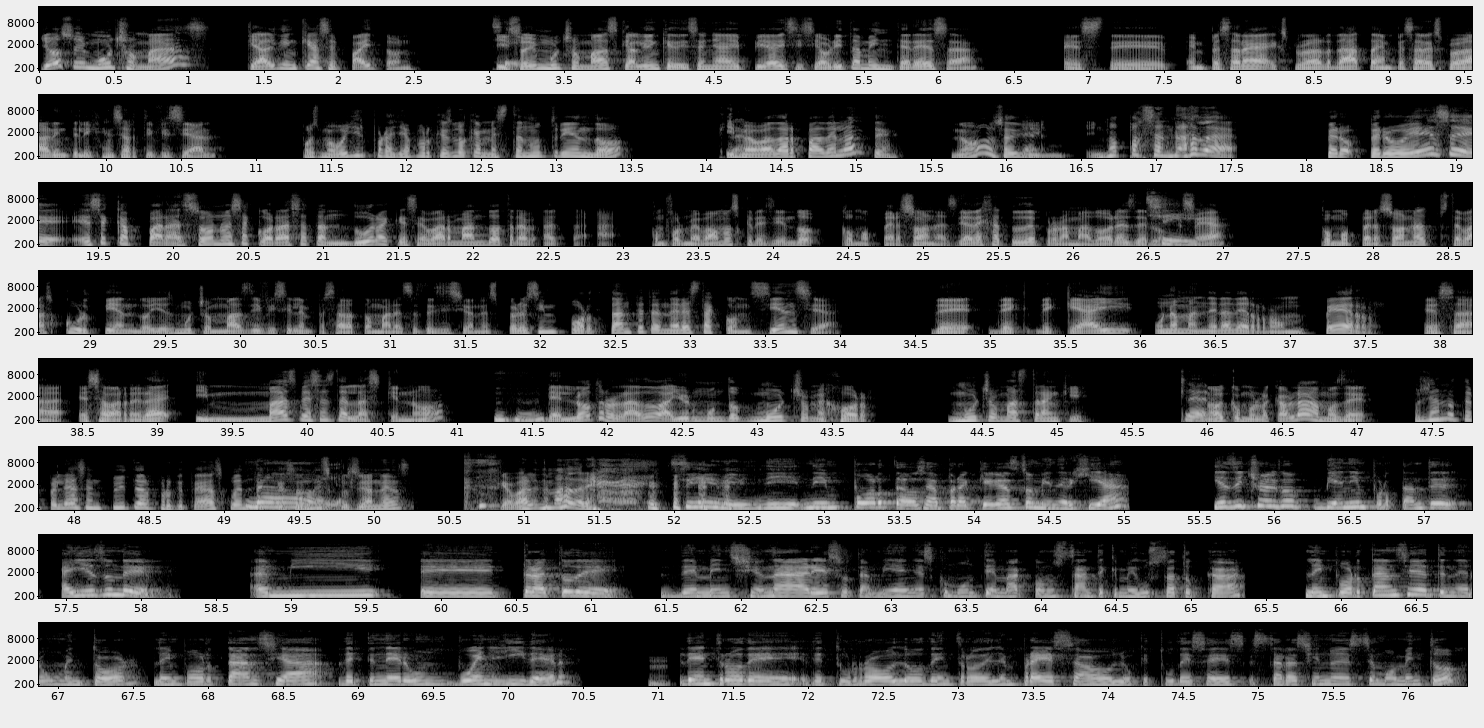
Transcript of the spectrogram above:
yo soy mucho más que alguien que hace Python. Y soy mucho más que alguien que diseña APIs. Y si ahorita me interesa este, empezar a explorar data, empezar a explorar inteligencia artificial, pues me voy a ir por allá porque es lo que me está nutriendo y me va a dar para adelante, ¿no? O sea, y, no pasa nada. Pero, pero ese, ese caparazón o esa coraza tan dura que se va armando conforme vamos creciendo como personas, ya deja tú de programadores, de lo que sea, como personas, pues te vas curtiendo y es mucho más difícil empezar a tomar esas decisiones, pero es importante tener esta conciencia de, de, de, que hay una manera de romper esa, esa barrera y más veces de las que no, del otro lado hay un mundo mucho mejor, mucho más tranqui. ¿no? Como lo que hablábamos de, pues ya no te peleas en Twitter porque te das cuenta que son discusiones que valen madre. Sí, ni, ni, importa, o sea, ¿para qué gasto mi energía? Y has dicho algo bien importante, ahí es donde a mí eh, trato de, de mencionar eso también, es como un tema constante que me gusta tocar, la importancia de tener un mentor, la importancia de tener un buen líder Mm. dentro de, tu rol o dentro de la empresa o lo que tú desees estar haciendo en este momento,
